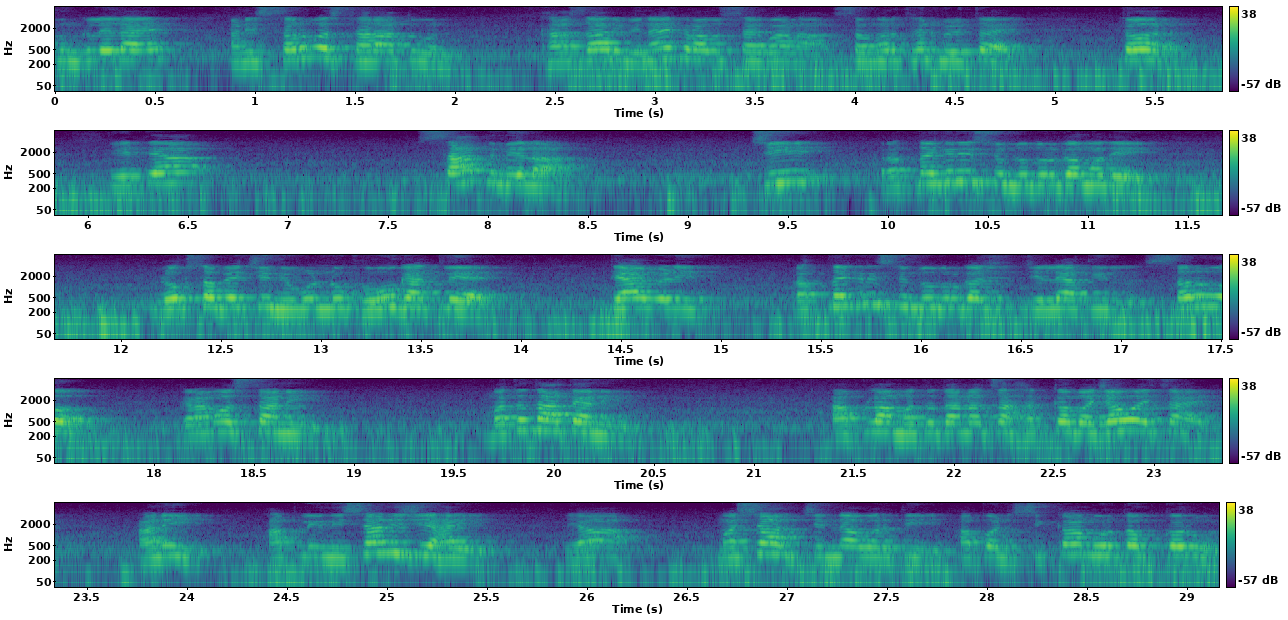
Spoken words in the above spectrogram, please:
फुंकलेला आहे आणि सर्व स्तरातून खासदार विनायक राऊत साहेबांना समर्थन मिळतं आहे तर येत्या सात मेला जी रत्नागिरी सिंधुदुर्गमध्ये लोकसभेची निवडणूक होऊ घातली आहे. त्यावेळी रत्नागिरी सिंधुदुर्ग जिल्ह्यातील सर्व ग्रामस्थांनी मतदात्यांनी आपला मतदानाचा हक्क बजावायचा आहे आणि आपली निशाणी जी आहे या मशाल चिन्हावरती आपण शिक्कामोर्तब करून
